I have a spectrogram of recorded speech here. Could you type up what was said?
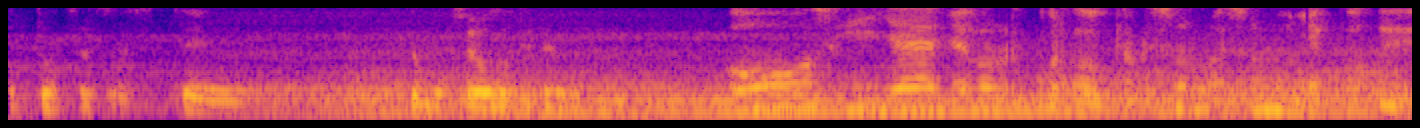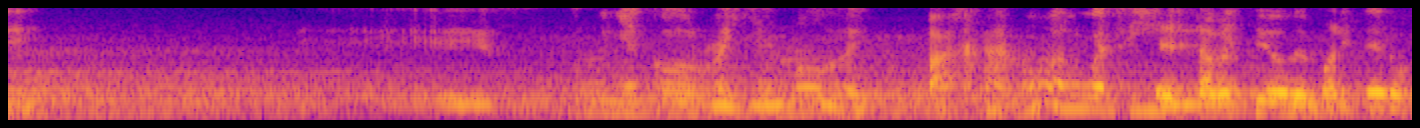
Entonces, este, este museo lo tiene Oh, sí, ya, ya lo recuerdo. Creo que es un, es un muñeco de. Es un muñeco relleno de paja, ¿no? Algo así. Está vestido de marinero,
